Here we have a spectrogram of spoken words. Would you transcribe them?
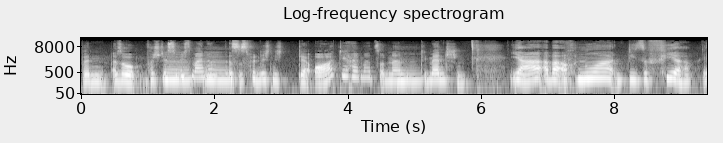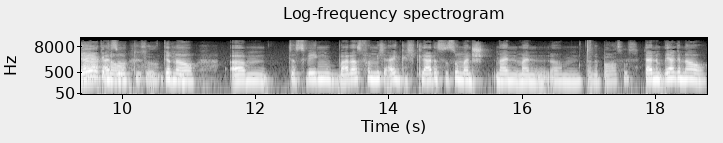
wenn, also verstehst du, wie ich es meine? Es ist für dich nicht der Ort die Heimat, sondern die Menschen. Ja, aber auch nur diese vier. Ja, ja, genau, Also, diese genau. Ähm, deswegen war das für mich eigentlich klar, das ist so mein, mein, mein, ähm, Deine Basis. deine, ja, genau,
